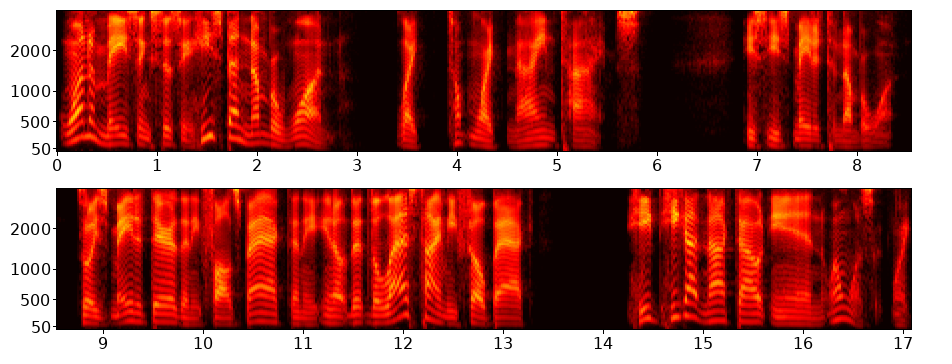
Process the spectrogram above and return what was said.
one amazing statistic. He's been number one, like something like nine times. He's he's made it to number one. So he's made it there. Then he falls back. Then he, you know, the the last time he fell back, he he got knocked out in when was it? Like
